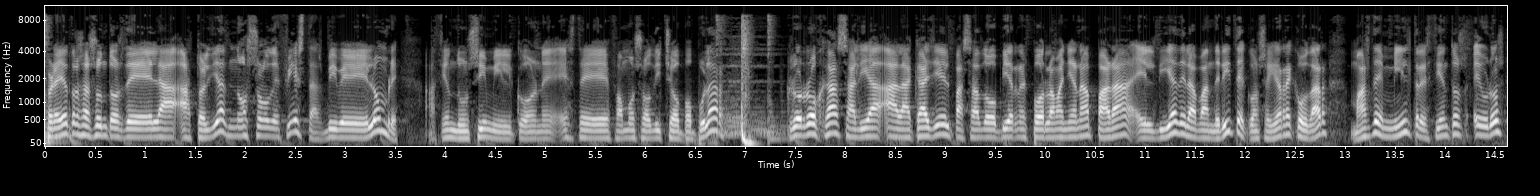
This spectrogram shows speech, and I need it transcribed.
Pero hay otros asuntos de la actualidad, no solo de fiestas, vive el hombre, haciendo un símil con eh, este famoso dicho popular. Cruz Roja salía a la calle el pasado viernes por la mañana para el Día de la Banderita conseguía recaudar más de 1.300 euros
